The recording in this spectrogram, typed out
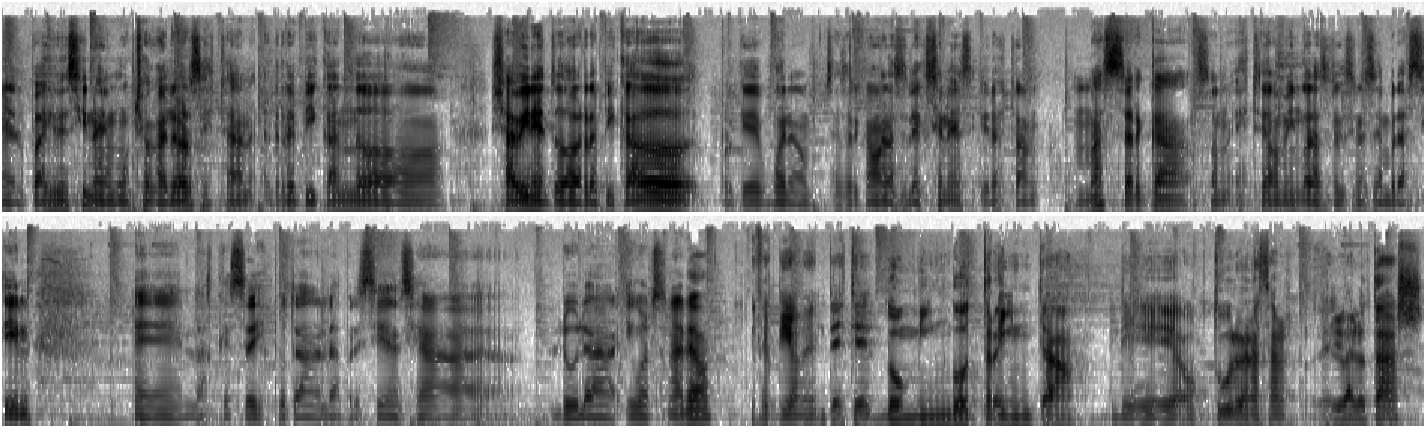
en el país vecino hay mucho calor, se están repicando, ya viene todo repicado, porque bueno, se acercaban las elecciones y ahora están más cerca, son este domingo las elecciones en Brasil, en las que se disputan la presidencia Lula y Bolsonaro. Efectivamente, este domingo 30 de octubre van a hacer el balotaje.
